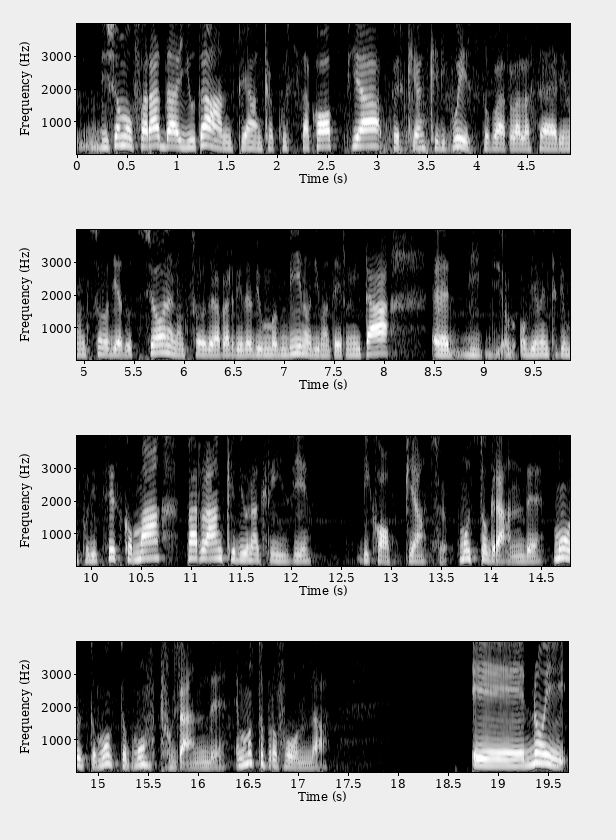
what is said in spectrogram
diciamo farà da aiutante anche a questa coppia perché anche di questo parla la serie, non solo di adozione, non solo della perdita di un bambino, di maternità, eh, di, di, ovviamente di un poliziesco, ma parla anche di una crisi di coppia sì. molto grande, molto molto molto grande e molto profonda. E noi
